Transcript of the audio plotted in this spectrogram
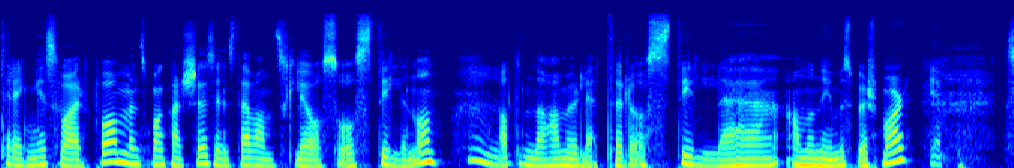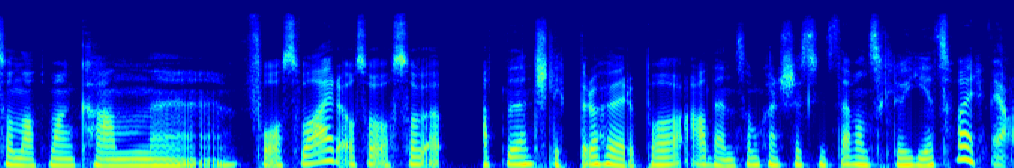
trenger svar på, mens man kanskje syns det er vanskelig også å stille noen. Mm. At de da har mulighet til å stille anonyme spørsmål, yep. sånn at man kan eh, få svar, og så også at den slipper å høre på av den som kanskje syns det er vanskelig å gi et svar. Ja.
